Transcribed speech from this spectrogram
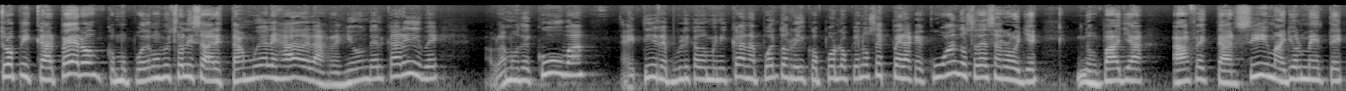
tropical, pero como podemos visualizar está muy alejada de la región del Caribe. Hablamos de Cuba, Haití, República Dominicana, Puerto Rico, por lo que no se espera que cuando se desarrolle nos vaya a afectar, sí, mayormente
